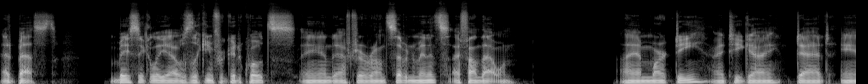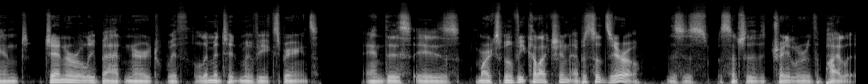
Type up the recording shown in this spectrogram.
at best. Basically, I was looking for good quotes, and after around seven minutes, I found that one. I am Mark D, IT guy, dad, and generally bad nerd with limited movie experience. And this is Mark's Movie Collection, Episode Zero. This is essentially the trailer of the pilot.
